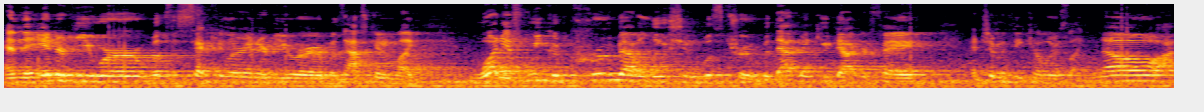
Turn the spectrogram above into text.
And the interviewer was a secular interviewer, was asking him like, what if we could prove evolution was true? Would that make you doubt your faith? And Timothy Keller's like, no, I,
